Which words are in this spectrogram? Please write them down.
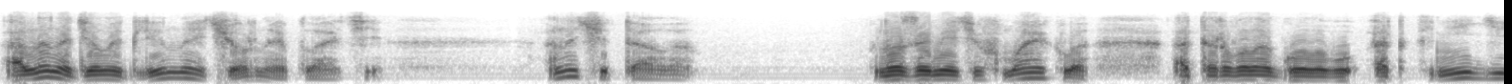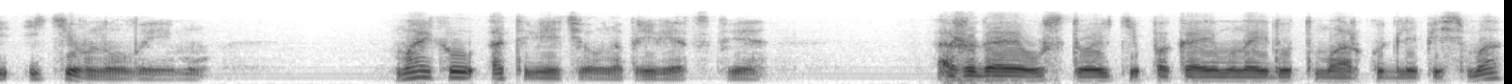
она надела длинное черное платье. Она читала, но, заметив Майкла, оторвала голову от книги и кивнула ему. Майкл ответил на приветствие. Ожидая у стойки, пока ему найдут марку для письма,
